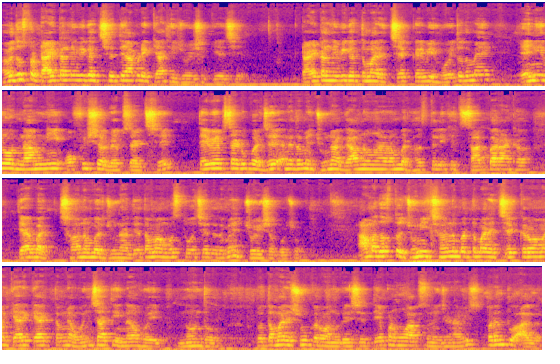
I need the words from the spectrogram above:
હવે દોસ્તો ટાઇટલની વિગત છે તે આપણે ક્યાંથી જોઈ શકીએ છીએ? ટાઇટલની વિગત તમારે ચેક કરવી હોય તો તમે એની રોડ નામની ઓફિશિયલ વેબસાઇટ છે. તે વેબસાઇટ ઉપર જઈ અને તમે જૂના ગામના નંબર હસ્તલિખિત સાત બાર આઠ ત્યારબાદ છ નંબર જૂના તે તમામ વસ્તુઓ છે તે તમે જોઈ શકો છો. આમાં દોસ્તો જૂની છ નંબર તમારે ચેક કરવામાં ક્યારેક ક્યારેક તમને વંચાતી ન હોય નોંધો. તો તમારે શું કરવાનું રહેશે તે પણ હું આપસોને જણાવીશ. પરંતુ આગળ.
